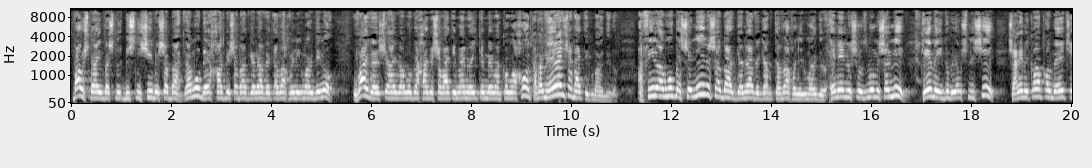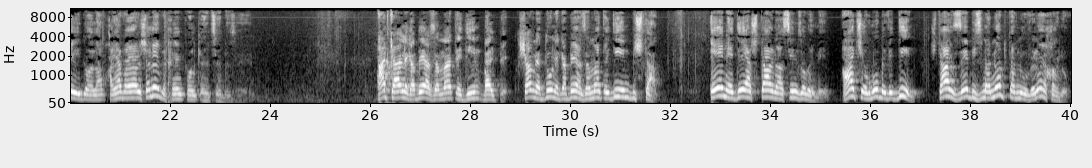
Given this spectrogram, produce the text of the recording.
באו שניים בשל... בשלישי בשבת, ואמרו באחד בשבת גנב וטבח ונגמר דינו. ובאי ושניים ואמרו באחד בשבת עמנו הייתם במקום רחוק, אבל מערב שבת נגמר דינו. אפילו אמרו בשני בשבת גנב וגם טבח ונגמר דינו. אין אלו שהוזמו משלמים, כי הם העידו ביום שלישי, שהרי מכל מקום בעת שהעידו עליו, חייב היה לשלם, וכן כל כיוצא בזה. עד כאן לגבי הזמת עדים בעל פה. עכשיו נדון לגבי הזמת עדים בשטר. אין עדי השטר נעשים זוממים, עד שאמרו בבית דין, שטר זה בזמנו כתבנו ולא יכרנו.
